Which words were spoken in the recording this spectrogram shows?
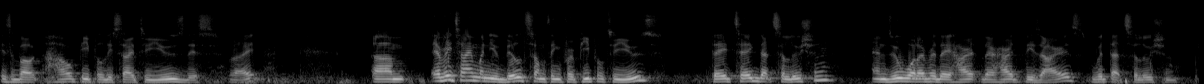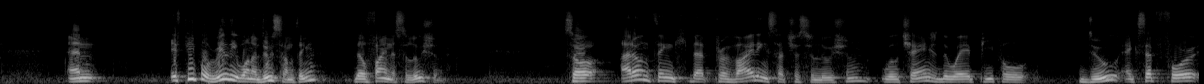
is about how people decide to use this, right? Um, every time when you build something for people to use, they take that solution and do whatever they heart, their heart desires with that solution. And if people really want to do something, they'll find a solution. So I don't think that providing such a solution will change the way people do except for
